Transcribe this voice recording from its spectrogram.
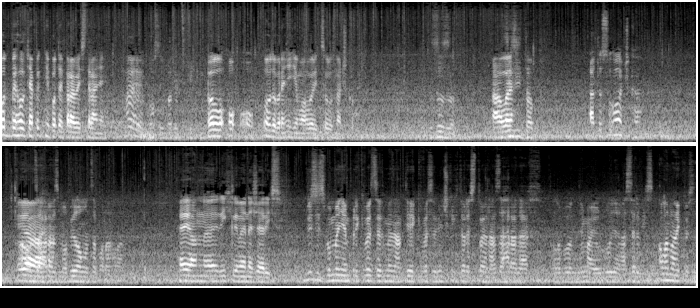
podbehol ťa pekne po tej pravej strane. Hej, bol sympatický. Bol, o, o, o, dobre, nejdem hovoriť celú značku. ZZ. Ale, ZZ Top. a to sú očka. A on Ja, hrá s mobilom, on sa ponáhľa. hej, on e, rýchly manažeris. Vždy si spomeniem pri Q7 na tie Q7, ktoré stoja na záhradách, lebo nemajú ľudia na servis, ale majú Q7.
